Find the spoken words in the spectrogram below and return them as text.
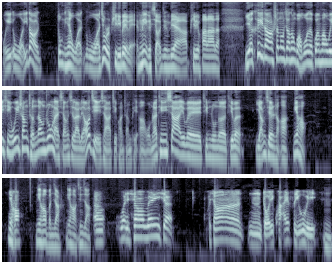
我一我一到。冬天我我就是霹雳贝贝 那个小静电啊，噼里啪啦的，也可以到山东交通广播的官方微信微商城当中来详细来了解一下这款产品啊。我们来听下一位听众的提问，杨先生啊，你好，你好，你好，本家，你好，请讲。嗯、我想问一下，我想嗯找一款 SUV，嗯，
